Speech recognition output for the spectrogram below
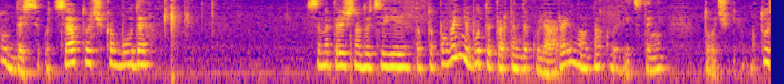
Тут десь оця точка буде симетрично до цієї. Тобто повинні бути перпендикуляри на однаковій відстані точки. Тут,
